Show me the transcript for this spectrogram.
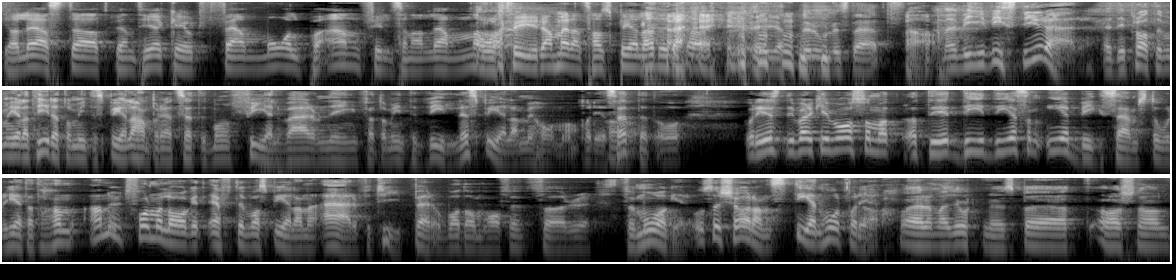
jag läste att Benteke har gjort fem mål på Anfield sedan han lämnade och fyra medan han spelade där. Det är jätterolig stats. Ja, men vi visste ju det här, det pratade vi om hela tiden, att de inte spelade han på rätt sätt, det var en felvärvning för att de inte ville spela med honom på det sättet. Och, och det, det verkar ju vara som att, att det, det är det som är Big Sams storhet, att han, han utformar laget efter vad spelarna är för typer och vad de har för, för förmågor. Och så kör han stenhårt på det. Vad är det man gjort nu? Spöat Arsenal,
